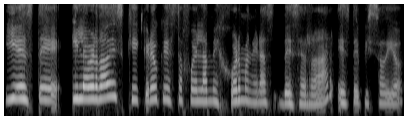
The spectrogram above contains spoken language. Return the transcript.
Y este, y la verdad es que creo que esta fue la mejor manera de cerrar este episodio.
